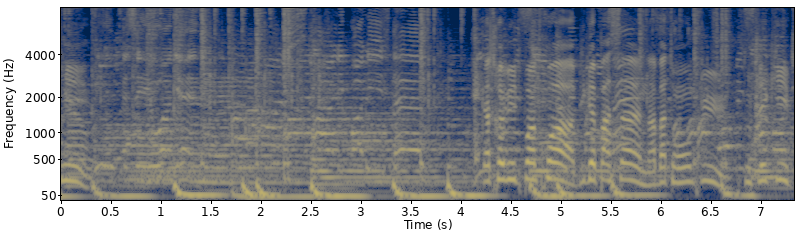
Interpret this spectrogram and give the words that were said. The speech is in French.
88.3, Big Up Hassan, un bâton rompu, toute l'équipe.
